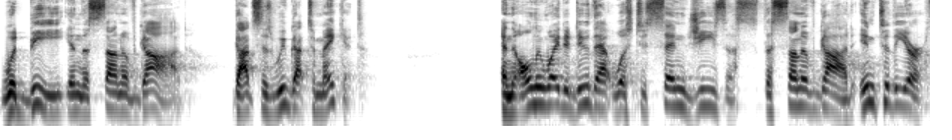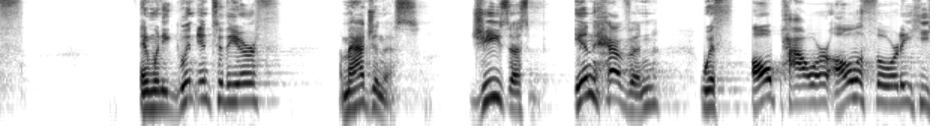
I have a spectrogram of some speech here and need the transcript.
would be in the Son of God. God says, we've got to make it. And the only way to do that was to send Jesus, the Son of God, into the earth. And when he went into the earth, imagine this Jesus in heaven with all power, all authority, he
